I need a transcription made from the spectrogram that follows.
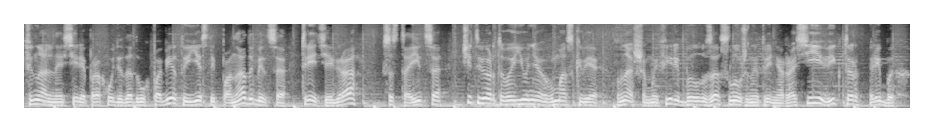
Финальная серия проходит до двух побед. И если понадобится, третья игра состоится 4 июня в Москве. В нашем эфире был заслуженный тренер России Виктор Рябых.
